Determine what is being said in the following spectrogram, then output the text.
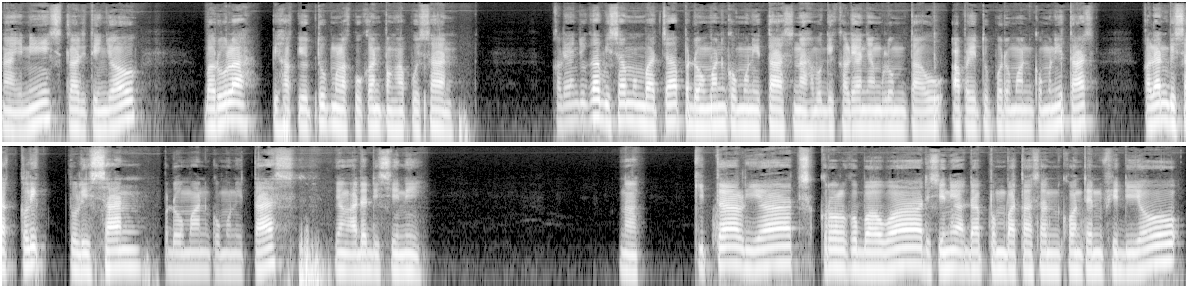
Nah ini setelah ditinjau, barulah pihak YouTube melakukan penghapusan. Kalian juga bisa membaca pedoman komunitas. Nah bagi kalian yang belum tahu apa itu pedoman komunitas, kalian bisa klik tulisan pedoman komunitas yang ada di sini. Nah kita lihat scroll ke bawah di sini ada pembatasan konten video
